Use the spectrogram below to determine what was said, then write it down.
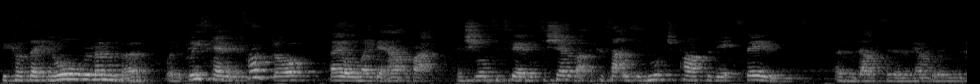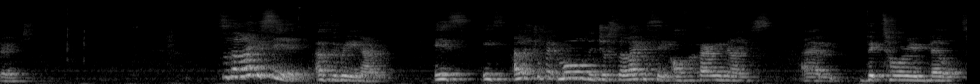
because they can all remember when the police came in the front door, they all laid it out the back. And she wanted to be able to show that because that was as much a part of the experience as the dancing and the gambling and the drinking. So the legacy of the Reno is, is a little bit more than just the legacy of a very nice um, Victorian built,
